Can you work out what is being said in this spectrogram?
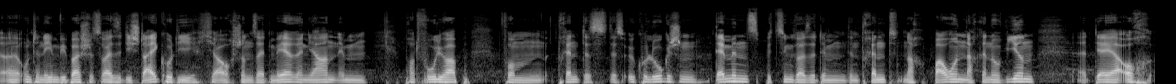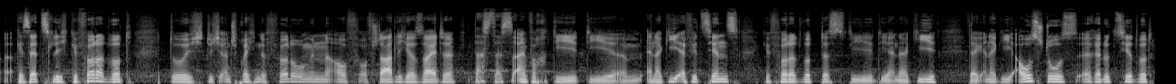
äh, Unternehmen wie beispielsweise die Steiko, die ich ja auch schon seit mehreren Jahren im Portfolio habe, vom Trend des, des ökologischen Dämmens beziehungsweise dem, dem Trend nach Bauen, nach Renovieren, äh, der ja auch gesetzlich gefördert wird durch, durch entsprechende Förderungen auf, auf staatlicher Seite, dass das einfach die, die ähm, Energieeffizienz gefördert wird, dass die, die Energie, der Energieausstoß äh, reduziert wird.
